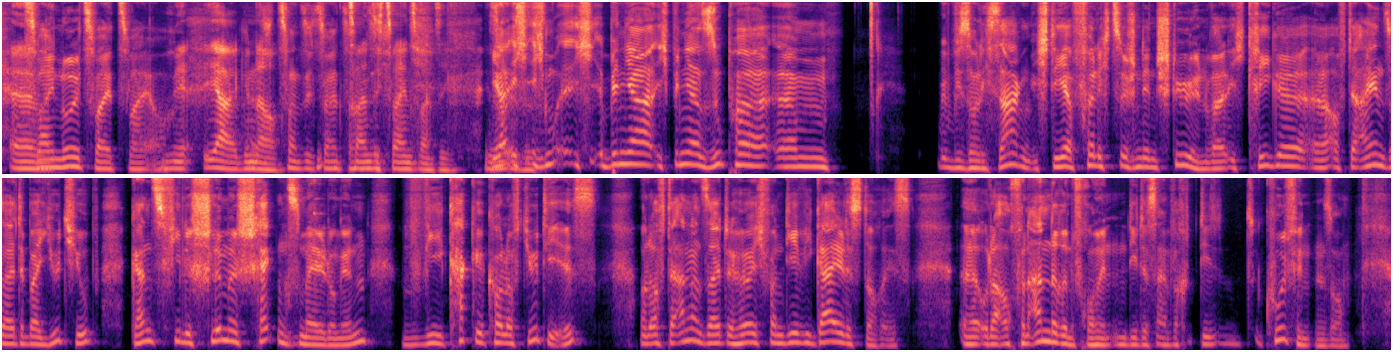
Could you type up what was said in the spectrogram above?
Ähm, 2022 auch. ja, genau. Also 2022. 2022. Ja, ich, ich, ich bin ja, ich bin ja super, ähm, wie soll ich sagen? Ich stehe ja völlig zwischen den Stühlen, weil ich kriege äh, auf der einen Seite bei YouTube ganz viele schlimme Schreckensmeldungen, wie kacke Call of Duty ist. Und auf der anderen Seite höre ich von dir, wie geil das doch ist. Äh, oder auch von anderen Freunden, die das einfach die, cool finden so.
